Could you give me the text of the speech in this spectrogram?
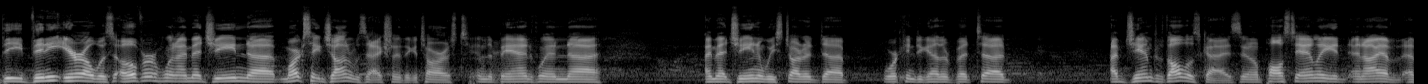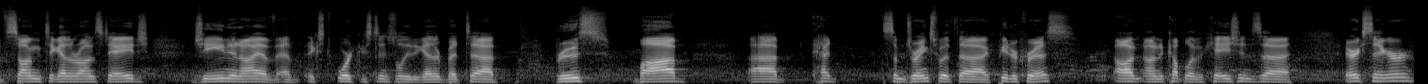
The Vinny era was over when I met Gene. Uh, Mark St. John was actually the guitarist in the band when uh, I met Gene and we started uh, working together. But uh, I've jammed with all those guys. You know, Paul Stanley and I have, have sung together on stage. Gene and I have, have worked extensively together. But uh, Bruce, Bob, uh, had some drinks with uh, Peter Criss on, on a couple of occasions. Uh, Eric Singer,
